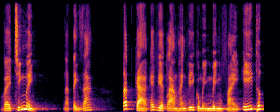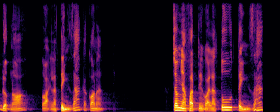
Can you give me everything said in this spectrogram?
về chính mình là tỉnh giác. Tất cả cái việc làm hành vi của mình mình phải ý thức được nó, gọi là tỉnh giác các con ạ. Trong nhà phật thì gọi là tu tỉnh giác.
